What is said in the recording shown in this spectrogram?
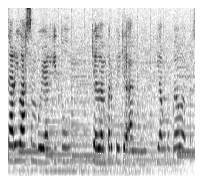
Carilah semboyan itu dalam perbedaanmu yang membawa persatuan.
